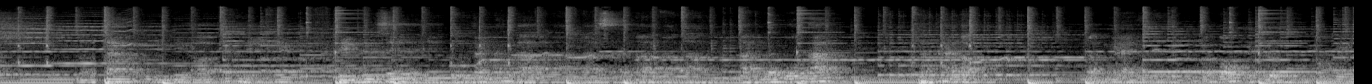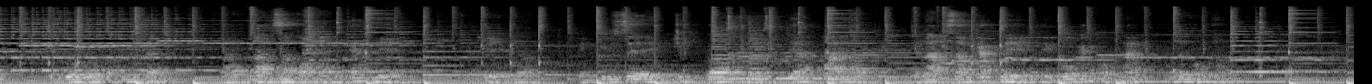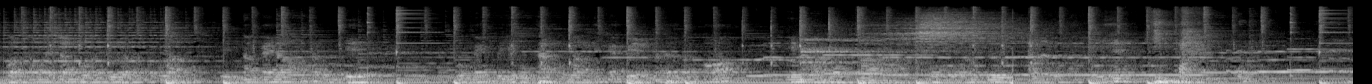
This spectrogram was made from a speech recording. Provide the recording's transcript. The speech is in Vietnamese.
huyện Hương là gì là là sẽ là là là là một vô tháp tháp hai lòng đợt ngày thì chúng ta cái trường có cái cái phương hướng và chương trình làm sao còn ở các huyện các huyện à, huyện Hương Xê huyện Trúc Gia Ba thì làm sao các huyện thì cố gắng một tháng lên một lần còn không phải trong một tôi là một lần thì năm cái đó các bệnh viện cố gắng bây giờ một tháng một lần thì các việc nhưng mà một uh, một bộ đầu tư làm một năm kỹ hết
